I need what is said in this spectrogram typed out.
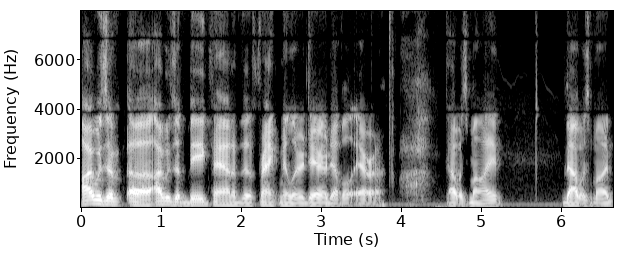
I was a uh, I was a big fan of the Frank Miller Daredevil era. Ah. That was my that was my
